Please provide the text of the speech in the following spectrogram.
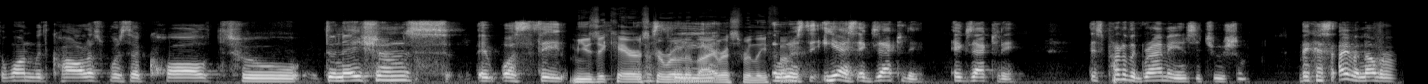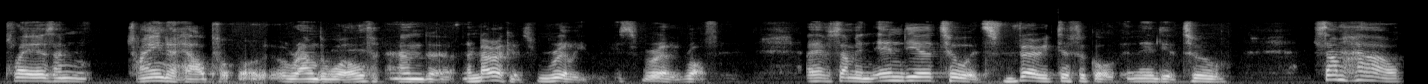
the one with Carlos was a call to donations. It was the MusiCares was the, Coronavirus Relief it Fund. was the, yes, exactly, exactly. It's part of the Grammy Institution because I have a number of players I'm trying to help around the world, and uh, in America it's really it's really rough. I have some in India too. It's very difficult in India too. Somehow,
